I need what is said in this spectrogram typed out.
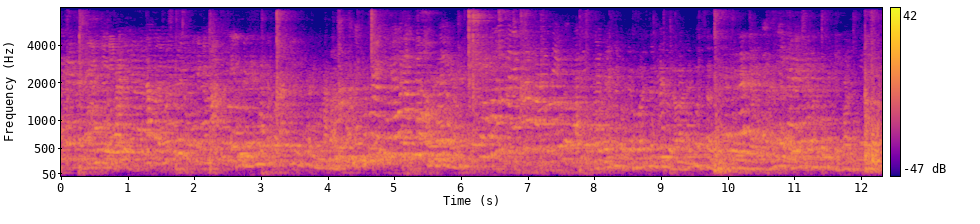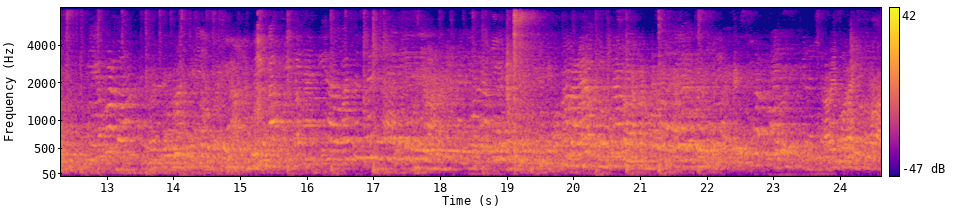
La podemos subir un poquito más, que el dibujo que por aquí. Porque no he entendido la lengua, o sea, se puede- la gente se va un poquito igual. A ver, por ahí, ¿cómo va?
